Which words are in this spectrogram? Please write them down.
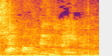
下方跟你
